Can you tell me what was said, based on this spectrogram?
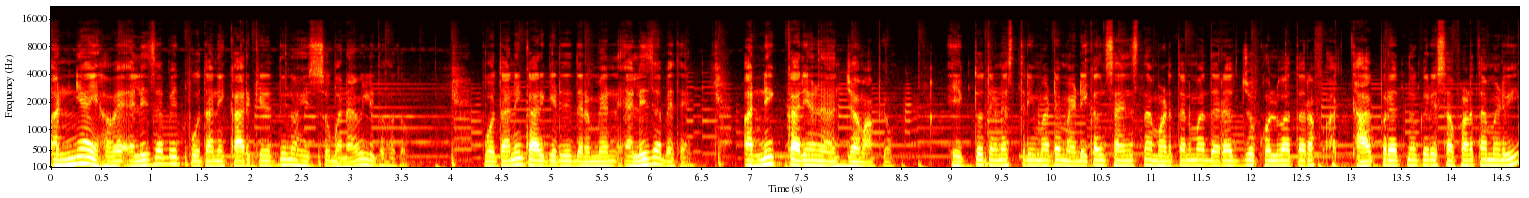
અન્યાય હવે એલિઝાબેથ પોતાની કારકિર્દીનો હિસ્સો બનાવી લીધો હતો. પોતાની કારકિર્દી દરમિયાન એલિઝાબેથે અનેક કાર્યોને અંજામ આપ્યો. એક તો તેણે સ્ત્રી માટે મેડિકલ સાયન્સના ભણતરમાં દરજ્જો ખોલવા તરફ અથાગ પ્રયત્નો કરી સફળતા મેળવી,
